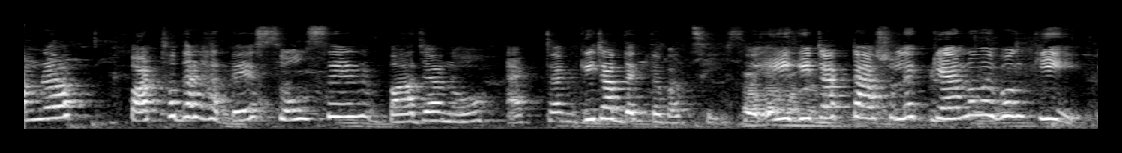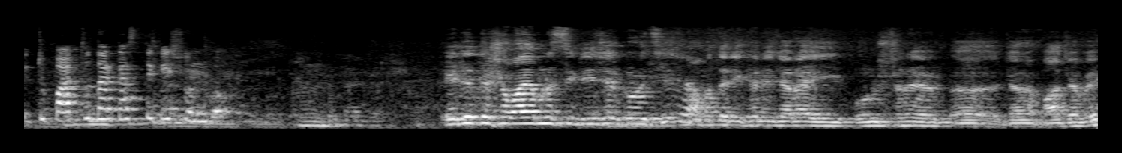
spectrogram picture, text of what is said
আমরা পার্থদার হাতে সোলসের বাজানো একটা গিটার দেখতে পাচ্ছি। তো এই গিটারটা আসলে কেন এবং কি? একটু পার্থদার কাছ থেকে শুনব। এটাতে সবাই আমরা সিগনেচার করেছি, আমাদের এখানে যারা এই অনুষ্ঠানে যারা বাজাবে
